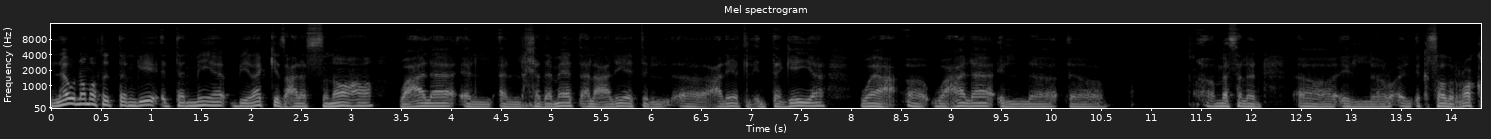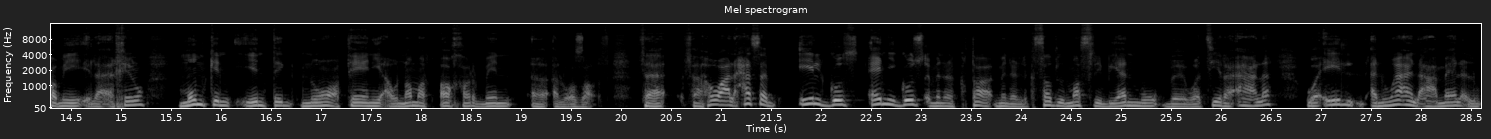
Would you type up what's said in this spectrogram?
لو نمط التنمية بيركز على الصناعة وعلى الخدمات العالية عالية الإنتاجية وعلى مثلا الاقتصاد الرقمي إلى آخره ممكن ينتج نوع تاني أو نمط آخر من الوظائف. فهو على حسب إيه الجزء اني جزء من القطاع من الاقتصاد المصري بينمو بوتيرة أعلى وإيه أنواع الأعمال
